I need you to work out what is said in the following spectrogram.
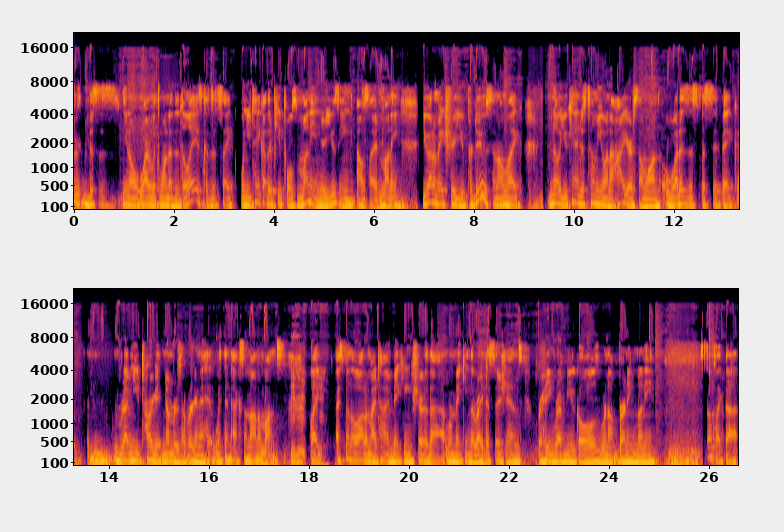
This is, you know, why with one of the delays because it's like when you take other people's money and you're using outside money, you got to make sure you produce. And I'm like, no, you can't just tell me you want to hire someone. What is the specific revenue target numbers that we're going to hit within X amount of months? Mm-hmm. Like, I spend a lot of my time making sure that we're making the right decisions, we're hitting revenue goals, we're not burning money, stuff like that.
